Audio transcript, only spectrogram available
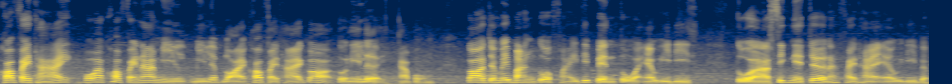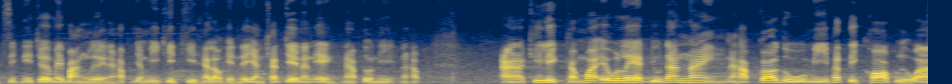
ครอบไฟท้าย เพราะว่าครอบไฟหน้ามีมีเรียบร้อยครอบไฟท้ายก็ตัวนี้เลยครับผม ก็จะไม่บังตัวไฟที่เป็นตัว LED ตัว Signature นะไฟท้าย LED แบบ Signature ไม่บังเลยนะครับ ยังมีขีดขีดให้เราเห็นได้อย่างชัดเจนนั่นเองนะครับตัวนี้นะครับอะคริลิกคำว่า e v e r e s t อยู่ด้านในนะครับ ก็ดูมีพลาสติกครอบหรือว่า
